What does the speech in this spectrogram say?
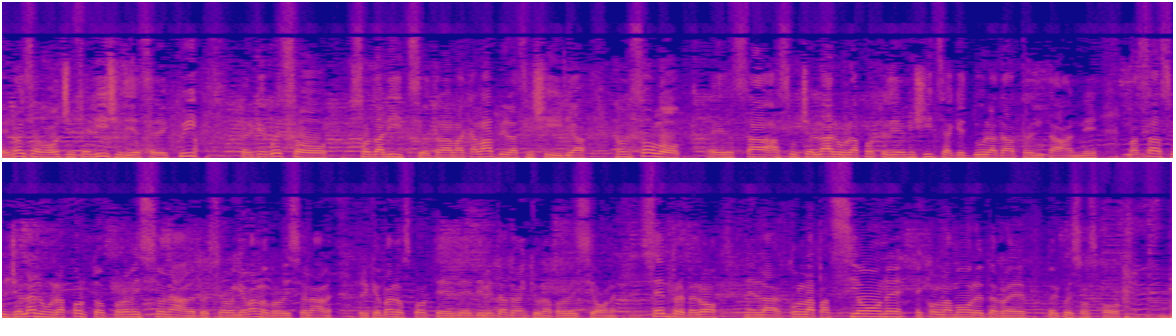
E noi siamo oggi felici di essere qui perché questo sodalizio tra la Calabria e la Sicilia non solo eh, sta a suggellare un rapporto di amicizia che dura da 30 anni, ma sta a suggellare un rapporto professionale, possiamo chiamarlo professionale, perché ormai lo sport è diventato anche una professione, sempre però nella, con la passione e con l'amore per, per questo sport.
